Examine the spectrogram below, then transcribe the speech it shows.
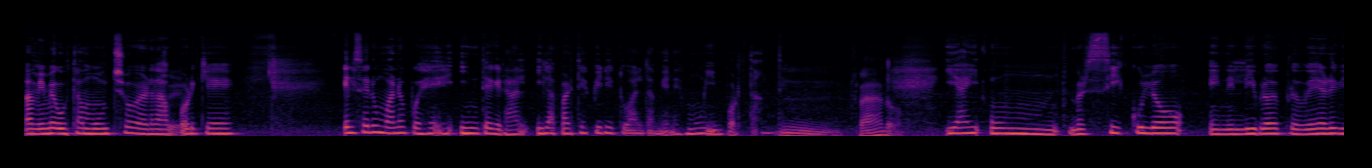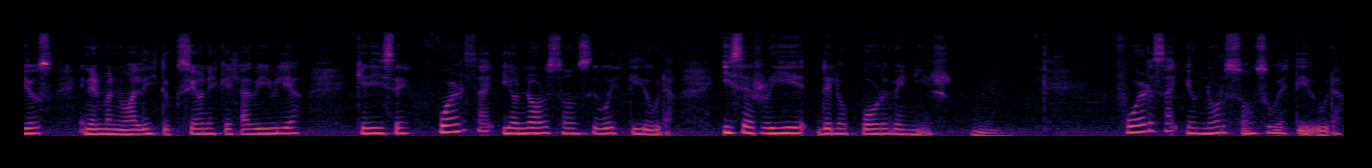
a mí me gusta mucho, ¿verdad? Porque el ser humano pues es integral y la parte espiritual también es muy importante. Mm, claro. Y hay un versículo en el libro de Proverbios, en el manual de instrucciones que es la Biblia, que dice, fuerza y honor son su vestidura y se ríe de lo por venir. Mm. Fuerza y honor son su vestidura.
